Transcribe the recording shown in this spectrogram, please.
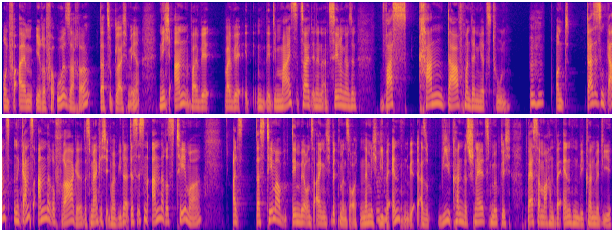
und vor allem ihre Verursacher, dazu gleich mehr, nicht an, weil wir, weil wir die meiste Zeit in den Erzählungen sind, was kann, darf man denn jetzt tun? Mhm. Und das ist ein ganz, eine ganz andere Frage, das merke ich immer wieder. Das ist ein anderes Thema als das Thema, dem wir uns eigentlich widmen sollten, nämlich wie mhm. beenden wir, also wie können wir es schnellstmöglich besser machen, beenden, wie können wir die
